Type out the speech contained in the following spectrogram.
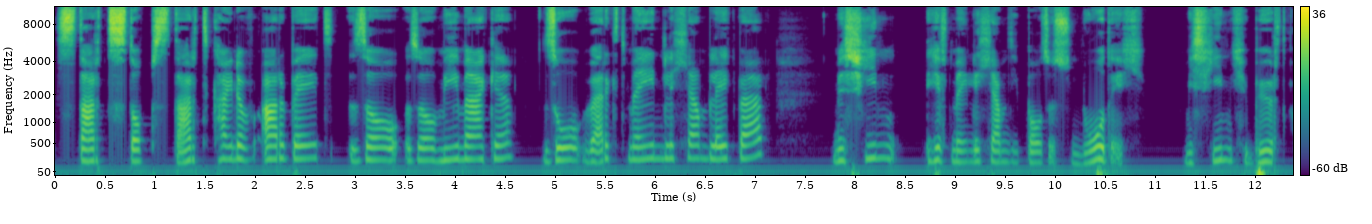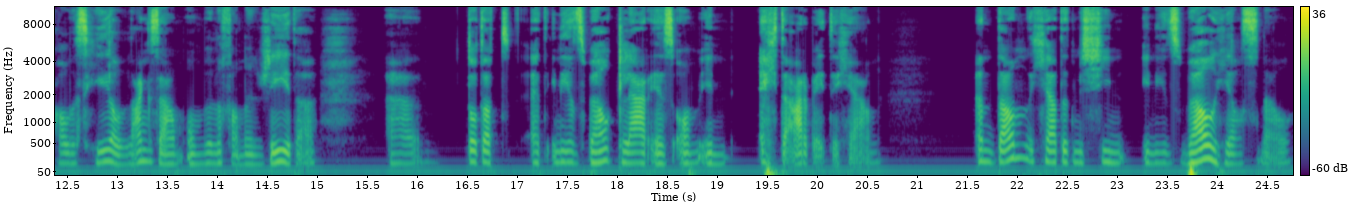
start, stop, start kind of arbeid zou, zou meemaken. Zo werkt mijn lichaam blijkbaar. Misschien heeft mijn lichaam die pauzes nodig. Misschien gebeurt alles heel langzaam omwille van een reden. Uh, totdat het ineens wel klaar is om in echte arbeid te gaan. En dan gaat het misschien ineens wel heel snel.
